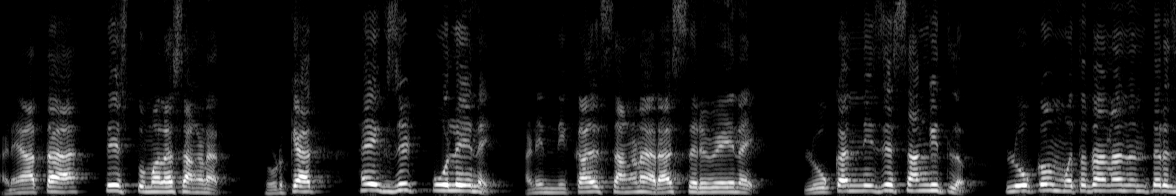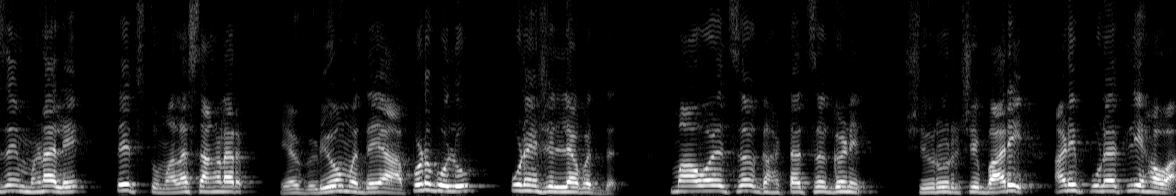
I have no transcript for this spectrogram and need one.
आणि आता तेच तुम्हाला सांगणार. थोडक्यात हा एक्झिट पोलही नाही आणि निकाल सांगणारा सर्वेही नाही. लोकांनी जे सांगितलं लोक मतदानानंतर जे म्हणाले तेच तुम्हाला सांगणार. या व्हिडिओमध्ये आपण बोलू पुणे जिल्ह्याबद्दल. मावळचं घाटाचं गणित शिरूरची बारी आणि पुण्यातली हवा.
